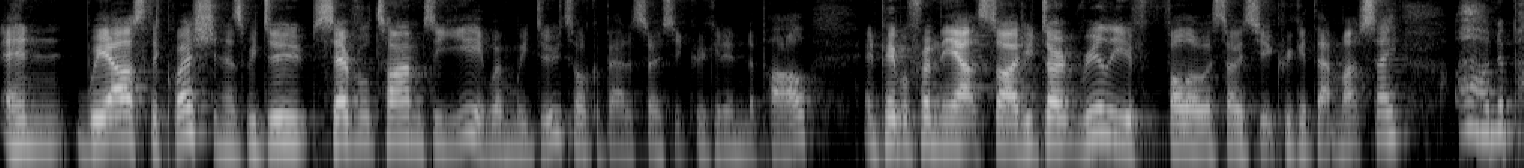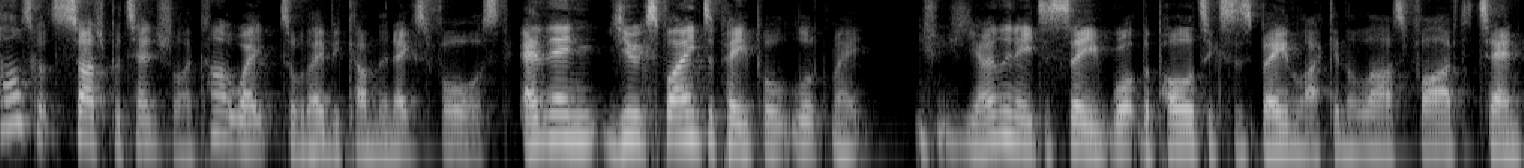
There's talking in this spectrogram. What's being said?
And we ask the question, as we do several times a year when we do talk about associate cricket in Nepal, and people from the outside who don't really follow associate cricket that much say, Oh, Nepal's got such potential. I can't wait till they become the next force. And then you explain to people, look, mate, you only need to see what the politics has been like in the last five to 10,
